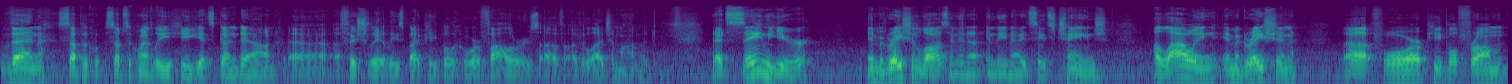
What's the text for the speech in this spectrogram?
then subsequently, he gets gunned down, uh, officially at least by people who are followers of, of Elijah Muhammad. That same year, immigration laws in the, in the United States change, allowing immigration uh, for people from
